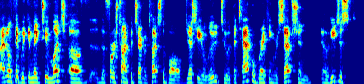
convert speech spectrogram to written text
I don't think we can make too much of the first time Pacheco touched the ball. Jesse alluded to it. The tackle breaking reception, you know, he just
